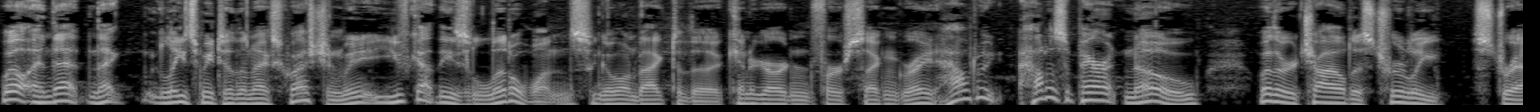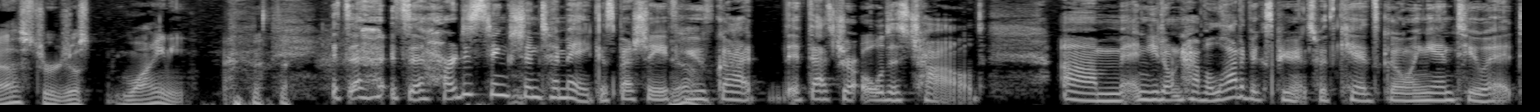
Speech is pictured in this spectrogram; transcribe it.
Well, and that that leads me to the next question. When you've got these little ones going back to the kindergarten, first, second grade, how do how does a parent know whether a child is truly stressed or just whiny? it's a it's a hard distinction to make, especially if yeah. you've got if that's your oldest child, um, and you don't have a lot of experience with kids going into it,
